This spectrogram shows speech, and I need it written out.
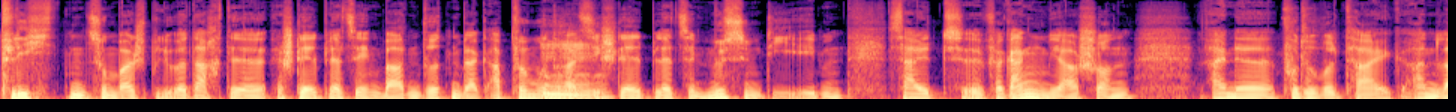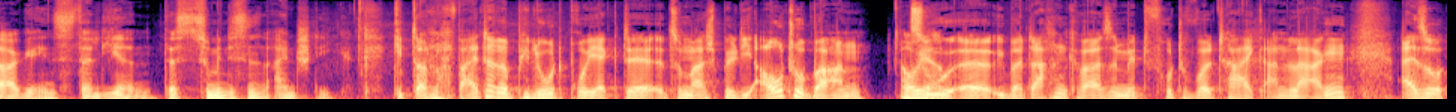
Pflichten, zum Beispiel überdachte Stellplätze in Baden-Württemberg. Ab 35 mhm. Stellplätze müssen die eben seit äh, vergangenem Jahr schon eine Photovoltaikanlage installieren. Das ist zumindest ein Einstieg. Gibt auch noch weitere Pilotprojekte, zum Beispiel die Autobahn. Oh, zu ja. äh, überdachen quasi mit Photovoltaikanlagen. Also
